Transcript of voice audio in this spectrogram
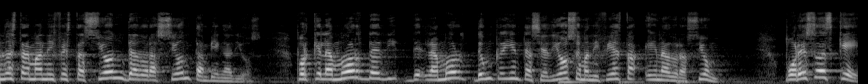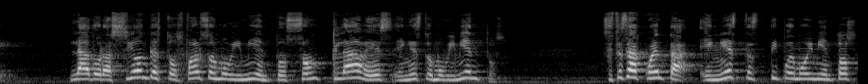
nuestra manifestación de adoración también a Dios. Porque el amor de, el amor de un creyente hacia Dios se manifiesta en adoración. Por eso es que la adoración de estos falsos movimientos son claves en estos movimientos. Si usted se da cuenta, en este tipo de movimientos,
